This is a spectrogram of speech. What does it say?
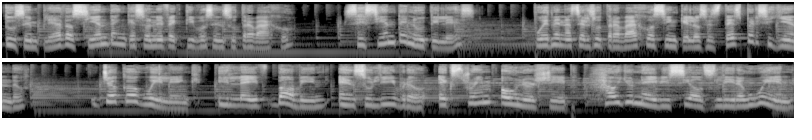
¿Tus empleados sienten que son efectivos en su trabajo? ¿Se sienten útiles? ¿Pueden hacer su trabajo sin que los estés persiguiendo? Joko Willing y Leif Bobbin, en su libro Extreme Ownership, How You Navy SEALs Lead and Win,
